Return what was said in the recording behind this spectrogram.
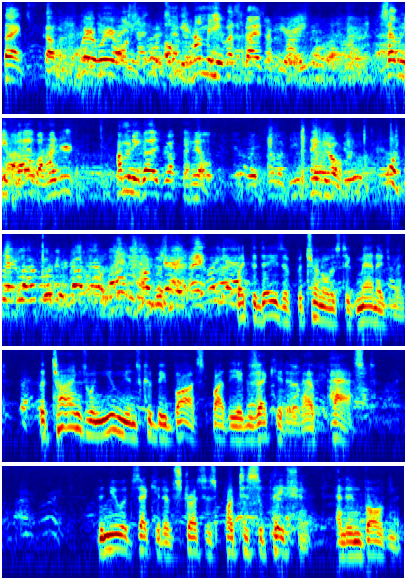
Thanks for coming. Where, where, only, okay, how many of us guys are here, eh? 75, 100? How many guys are up the hill? Think it over. Like the days of paternalistic management, the times when unions could be bossed by the executive have passed. The new executive stresses participation and involvement.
